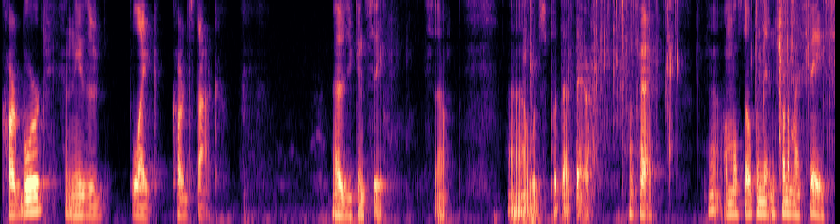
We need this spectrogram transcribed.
cardboard, and these are like cardstock, as you can see. So uh, we'll just put that there. Okay, almost opened it in front of my face.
